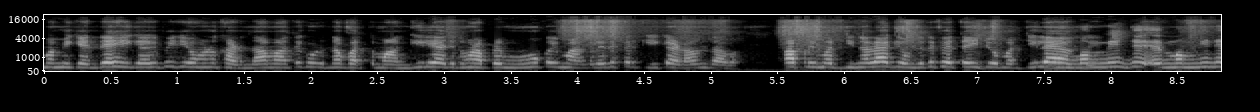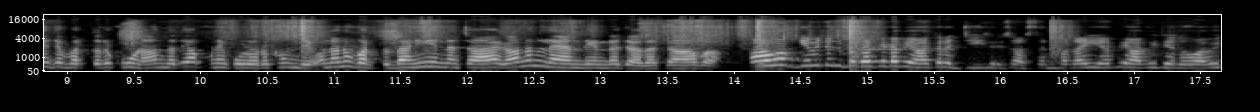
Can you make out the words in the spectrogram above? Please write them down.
ਮੰਮੀ ਕਹਿੰਦੇ ਸੀਗੇ ਵੀ ਜੇ ਹੁਣ ਖੜਨਾ ਵਾ ਤੇ ਕੁੜੀ ਨਾਲ ਵਰਤ ਮੰਗ ਹੀ ਲਿਆ ਜਦੋਂ ਹੁਣ ਆਪਣੇ ਮੂੰਹੋਂ ਕੋਈ ਮੰਗ ਲੇ ਤੇ ਫਿਰ ਕੀ ਕਹਿਣਾ ਹੁੰਦਾ ਵਾ? ਆਪਣੀ ਮਰਜ਼ੀ ਨਾਲ ਲੈ ਕੇ ਆਉਂਦੇ ਤੇ ਫਿਰ ਤੁਸੀਂ ਜੋ ਮਰਜ਼ੀ ਲੈ ਆਉਂਦੇ। ਮੰਮੀ ਜੇ ਮੰਮੀ ਨੇ ਜੇ ਵਰਤ ਰਖਾਉਣਾ ਹੁੰਦਾ ਤੇ ਆਪਣੇ ਕੋਲੋਂ ਰਖਾਉਂਦੇ ਉਹਨਾਂ ਨੂੰ ਵਰਤਦਾ ਨਹੀਂ ਇੰਨਾ ਚਾਹ ਹੈਗਾ ਉਹਨਾਂ ਨੂੰ ਲੈਣ ਦੇਣ ਦਾ ਜ਼ਿਆਦਾ ਚਾਹ ਵਾ। ਆਹੋ ਅੱਗੇ ਵੀ ਤੈਨੂੰ ਪਤਾ ਕਿਹੜਾ ਵਿਆਹ ਤੇ ਰੱਜੀ ਤੇਰੀ ਸੱਸ ਤੈਨੂੰ ਪਤਾ ਹੀ ਆ ਵੀ ਆ ਵੀ ਦੇ ਦੋ ਆ ਵੀ।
